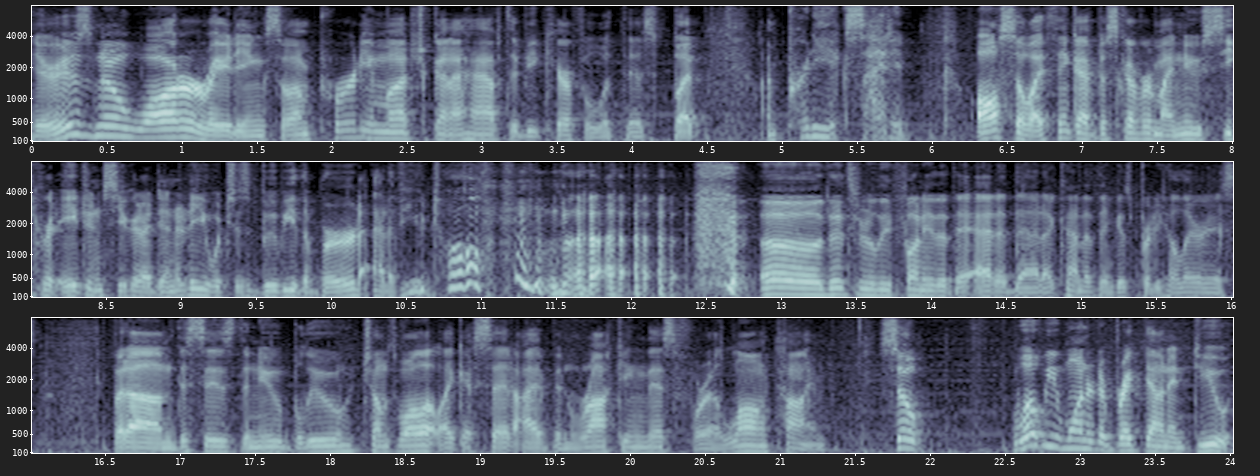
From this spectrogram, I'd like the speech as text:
There is no water rating, so I'm pretty much going to have to be careful with this, but I'm pretty excited. Also, I think I've discovered my new secret agent, secret identity, which is Booby the Bird out of Utah. oh, that's really funny that they added that. I kind of think it's pretty hilarious. But um, this is the new blue Chums wallet. Like I said, I've been rocking this for a long time. So what we wanted to break down and do,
